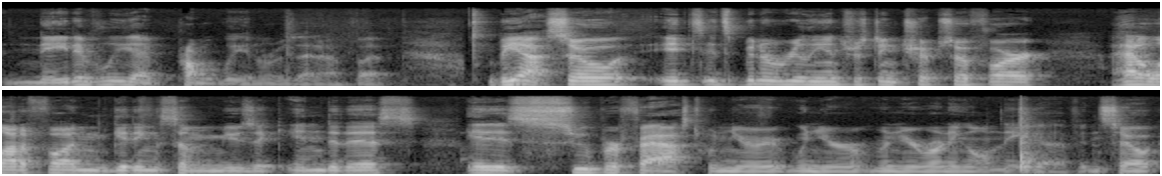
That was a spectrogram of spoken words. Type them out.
natively? I probably in Rosetta, but but yeah, so it's it's been a really interesting trip so far. I had a lot of fun getting some music into this it is super fast when you're when you're when you're running all native. And so,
